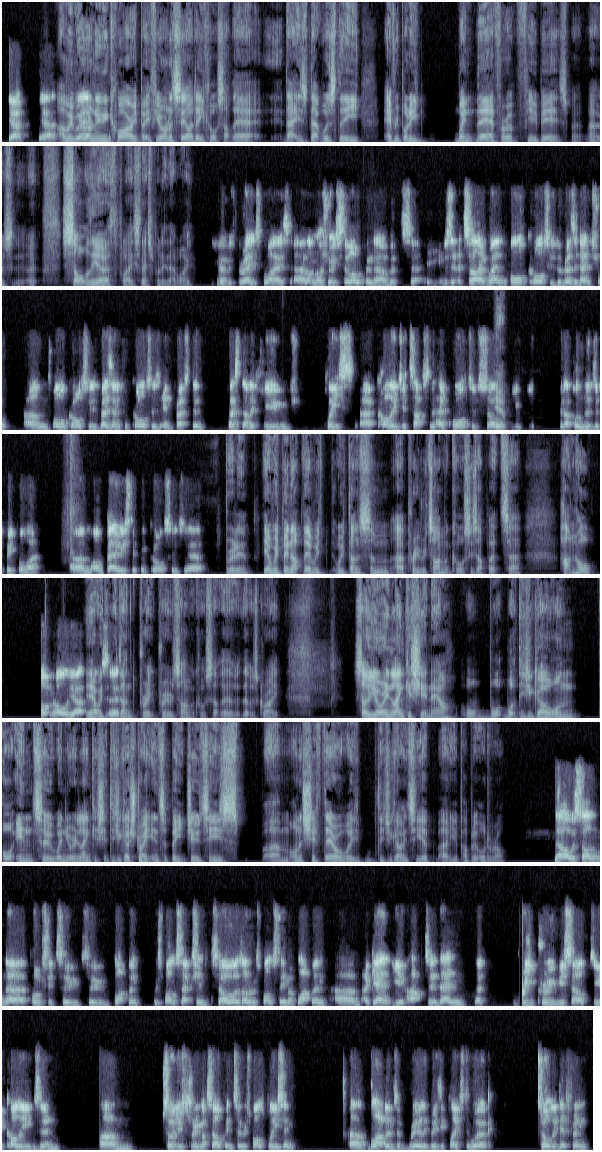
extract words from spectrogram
Yeah, yeah. I mean, we yeah. were on an inquiry, but if you're on a CID course up there, that is that was the everybody went there for a few beers, but it was a salt of the earth place. Let's put it that way. Yeah, it was great, Squires. Um, I'm not sure it's still open now, but uh, it was at the time when all courses were residential, and all courses, residential courses in Preston. Preston had a huge police uh, college attached to the headquarters. So yeah. you, you, could have hundreds of people there um, on various different courses. Yeah. Brilliant. Yeah, we've been up there. We've we've done some uh, pre-retirement courses up at uh, Hutton Hall. Hutton Hall, yeah. Yeah, we've, we've, done pre pre-retirement courses up there. That was great. So you're in Lancashire now. What what did you go on or into when you were in Lancashire? Did you go straight into beat duties um, on a shift there, or were, did you go into your uh, your public order role? No, I was on uh, posted to to Blackburn response section, so I was on a response team at Blackburn. Um, again, you have to then uh, reprove yourself to your colleagues, and um, so I just threw myself into response policing. Uh, Blackburn's a really busy place to work, totally different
